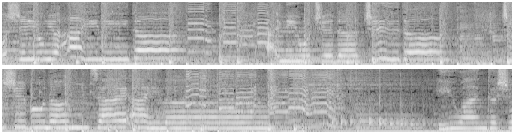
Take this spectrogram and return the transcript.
我是永远爱你的。爱你我觉得值得，只是不能再爱了。一万个舍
